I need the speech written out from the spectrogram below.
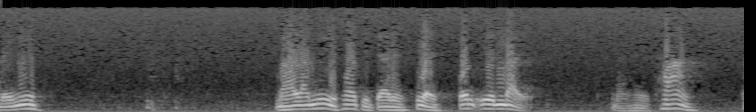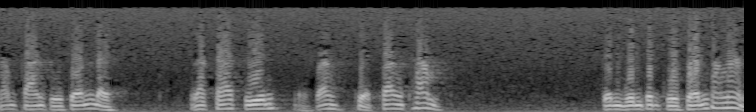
เดี๋ยวนี้มาลานี่พ่อจิตใจสวย คนอื่นได้ได้ให้ท่านทำการกุศลได้รักษาศีลได้ฟังเทศฟังธรรมเป็นบุญเป็นกุศลทั้งนั้น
